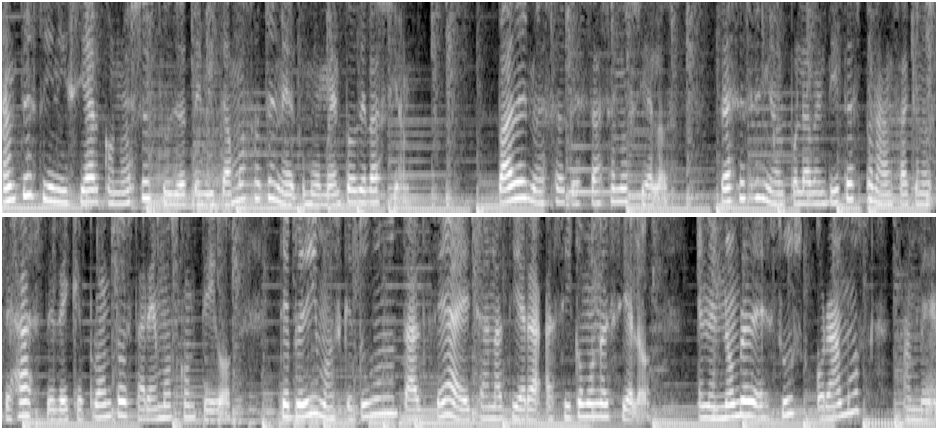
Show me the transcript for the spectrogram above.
Antes de iniciar con nuestro estudio, te invitamos a tener un momento de oración. Padre nuestro que estás en los cielos, gracias Señor por la bendita esperanza que nos dejaste de que pronto estaremos contigo. Te pedimos que tu voluntad sea hecha en la tierra así como en el cielo. En el nombre de Jesús oramos. Amén.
